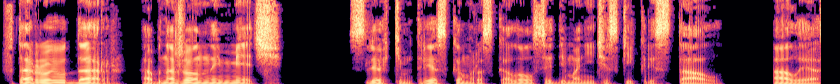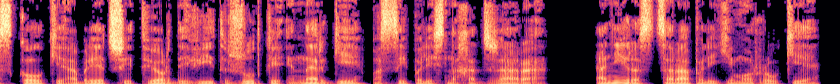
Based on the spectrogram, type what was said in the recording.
Второй удар. Обнаженный меч. С легким треском раскололся демонический кристалл. Алые осколки, обретшие твердый вид жуткой энергии, посыпались на Хаджара. Они расцарапали ему руки.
